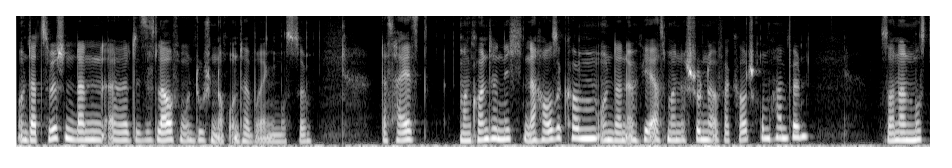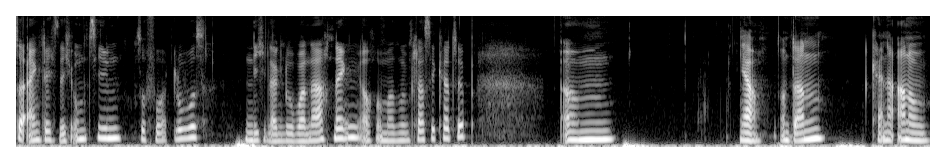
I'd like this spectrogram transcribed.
und dazwischen dann äh, dieses Laufen und Duschen noch unterbringen musste. Das heißt, man konnte nicht nach Hause kommen und dann irgendwie erstmal eine Stunde auf der Couch rumhampeln, sondern musste eigentlich sich umziehen, sofort los, nicht lang drüber nachdenken, auch immer so ein Klassiker-Tipp. Ähm, ja, und dann keine Ahnung,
